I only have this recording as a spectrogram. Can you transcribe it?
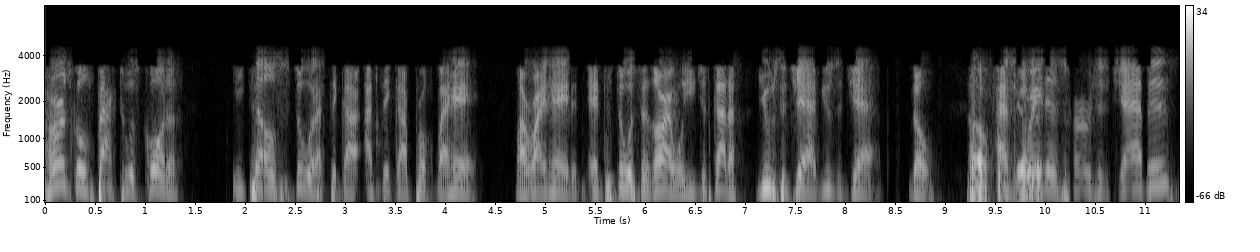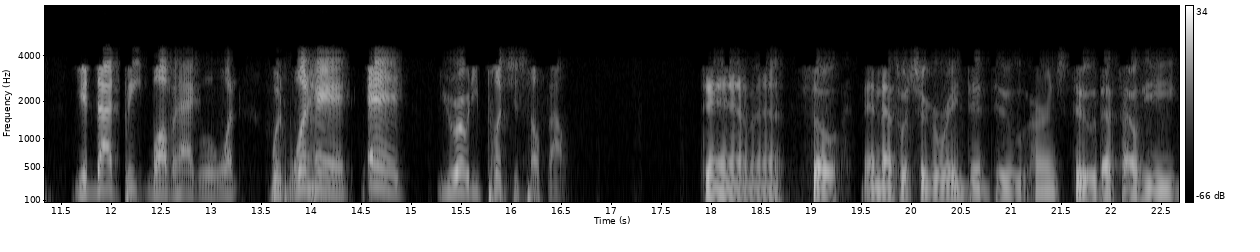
Hearns goes back to his corner, he tells Steward, "I think I I think I broke my hand, my right hand." And, and Steward says, "All right, well you just gotta use the jab, use the jab." No, oh, as great it. as Hearns' jab is, you're not beating Marvin Hagler with one with one hand, and you already punched yourself out. Damn, man. So, and that's what Sugar Ray did to Hearns too. That's how he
